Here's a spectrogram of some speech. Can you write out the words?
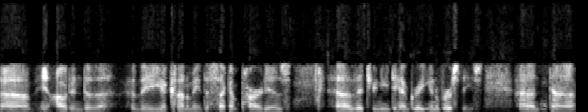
uh, out into the the economy. The second part is uh, that you need to have great universities and uh,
